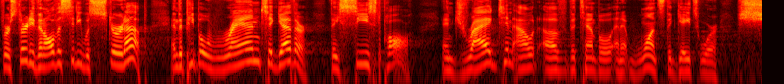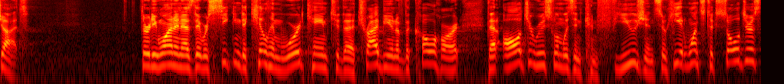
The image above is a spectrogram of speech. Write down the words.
Verse 30 Then all the city was stirred up, and the people ran together. They seized Paul and dragged him out of the temple, and at once the gates were shut. 31 And as they were seeking to kill him, word came to the tribune of the cohort that all Jerusalem was in confusion. So he at once took soldiers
